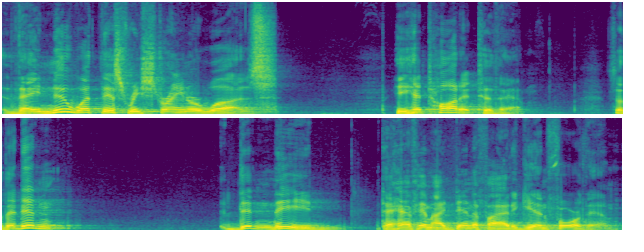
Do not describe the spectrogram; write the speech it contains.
they knew what this restrainer was. He had taught it to them. So they didn't, didn't need to have him identified again for them.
